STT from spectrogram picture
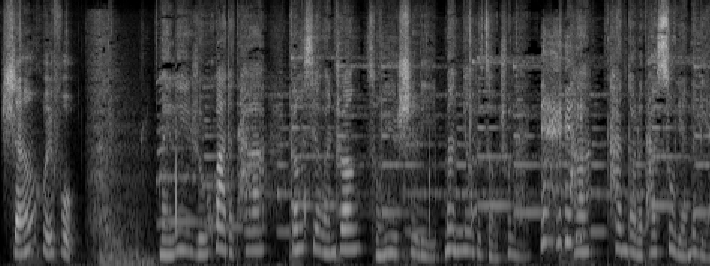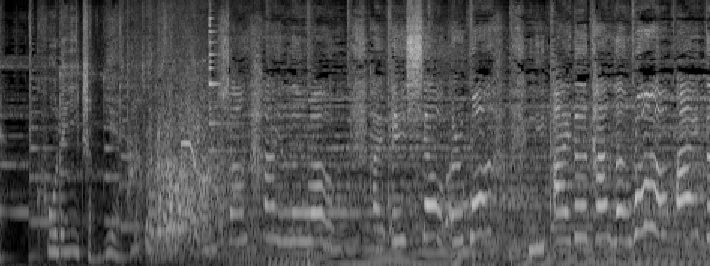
神回复：美丽如画的她刚卸完妆，从浴室里曼妙的走出来，她看到了她素颜的脸。哭了一整夜呀。你伤害了我，还一笑而过。你爱的贪婪，我爱的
